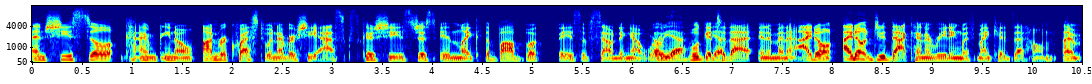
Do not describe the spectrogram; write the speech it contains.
and she's still kind of, you know, on request whenever she asks because she's just in like the Bob Book phase of sounding out words. Oh, yeah. we'll get to that in a minute. I don't, I don't do that kind of reading with my kids at home. I'm,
